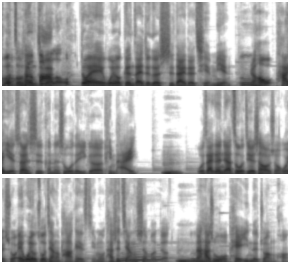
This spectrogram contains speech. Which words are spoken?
我走上这个对我有跟在这个时代的前面，嗯。然后它也算是可能是我的一个品牌，嗯。我在跟人家自我介绍的时候，我会说，哎、我有做这样的 podcast 节目，它是讲什么的？嗯。那它是我配音的状况。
